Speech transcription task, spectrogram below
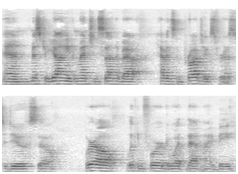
And Mr. Young even mentioned something about having some projects for us to do, so we're all looking forward to what that might be.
